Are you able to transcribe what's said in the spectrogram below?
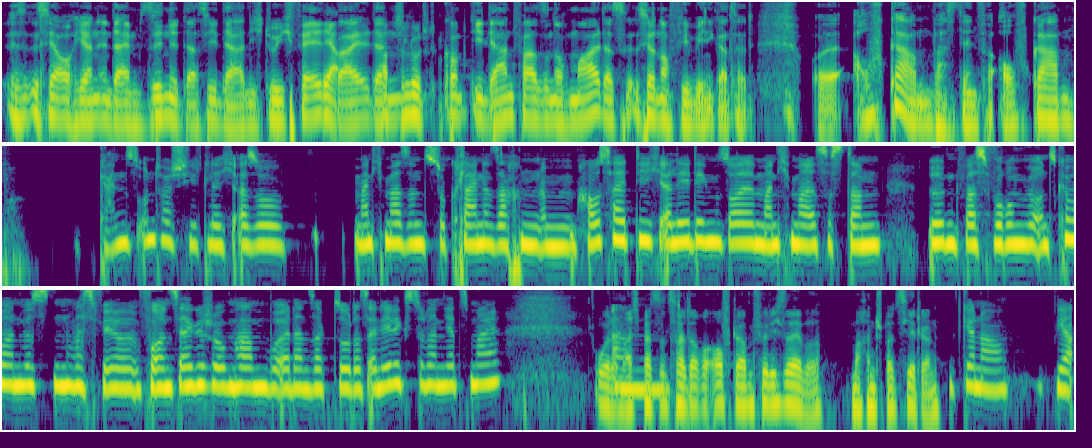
Es ist ja auch, Jan, in deinem Sinne, dass sie da nicht durchfällt, Ja, weil dann absolut. kommt die Lernphase nochmal, das ist ja noch viel weniger Zeit. Äh, Aufgaben, was denn für Aufgaben? Ganz unterschiedlich. Also manchmal sind es so kleine Sachen im Haushalt, die ich erledigen soll. Manchmal ist es dann irgendwas, worum wir uns kümmern müssten, was wir vor uns hergeschoben haben, wo er dann sagt, so, das erledigst du dann jetzt mal. Oder Ähm. manchmal sind es halt auch Aufgaben für dich selber. Mach einen Spaziergang. Genau, ja.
